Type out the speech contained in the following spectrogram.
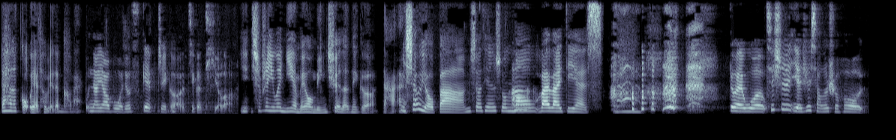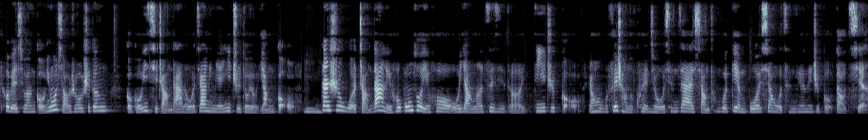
但它的狗也特别的可爱。那要不我就 skip 这个这个题了，你是不是因为你也没有明确的那个答案？你校友吧？你校天说猫 Y Y D S。对我其实也是小的时候特别喜欢狗，因为我小时候是跟狗狗一起长大的，我家里面一直都有养狗。嗯，但是我长大了以后，工作以后，我养了自己的第一只狗，然后我非常的愧疚。我现在想通过电波向我曾经的那只狗道歉，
